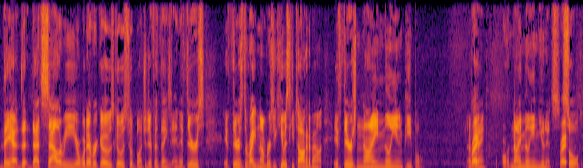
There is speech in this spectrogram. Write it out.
They have th- that salary or whatever it goes goes to a bunch of different things. And if there's if there's the right numbers you keep us keep talking about, if there's nine million people, okay, Right. or nine million units Right. sold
